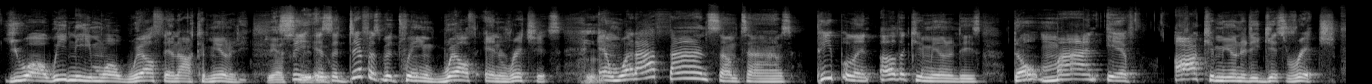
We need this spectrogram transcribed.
You all, we need more wealth in our community. Yes, See, we do. it's a difference between wealth and riches. And what I find sometimes, people in other communities don't mind if our community gets rich.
